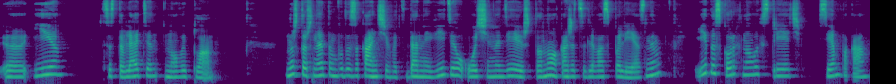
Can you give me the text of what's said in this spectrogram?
и составляйте новый план. Ну что ж, на этом буду заканчивать данное видео. Очень надеюсь, что оно окажется для вас полезным. И до скорых новых встреч. Всем пока!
